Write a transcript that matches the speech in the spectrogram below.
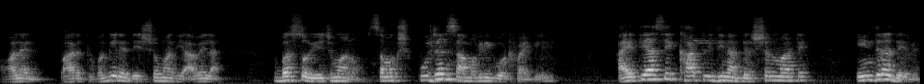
Holland, Bharat વગેરે દેશોમાંથી આવેલા બસો યજમાનો સમક્ષ પૂજન સામગ્રી ગોઠવાઈ ગઈ ઐતિહાસિક ખાતવિધિના દર્શન માટે ઇન્દ્રદેવે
